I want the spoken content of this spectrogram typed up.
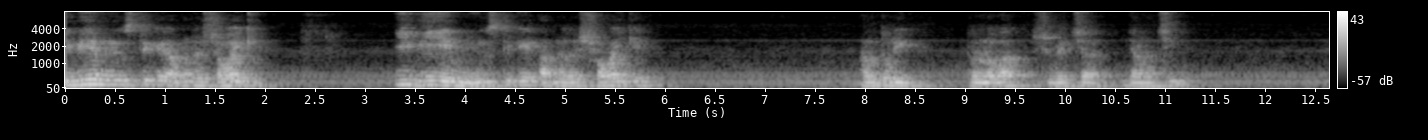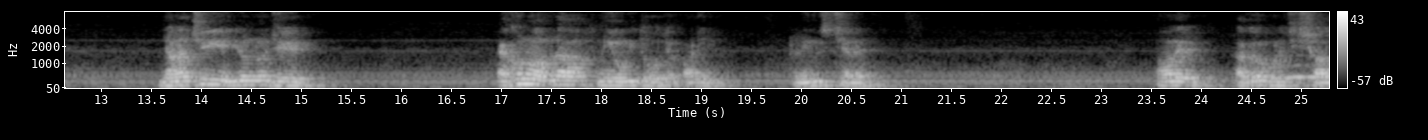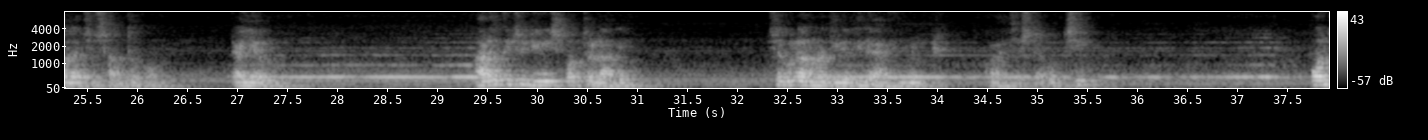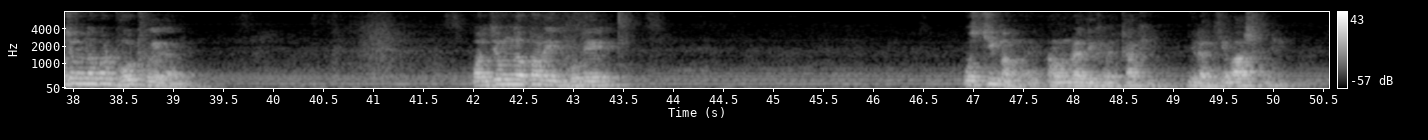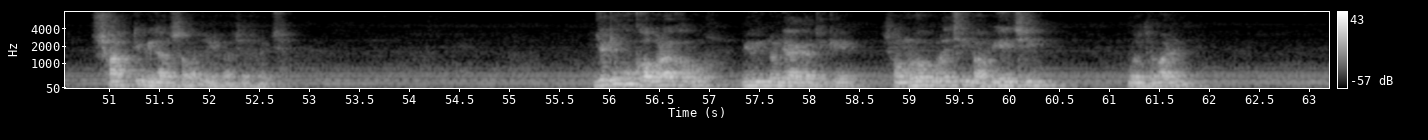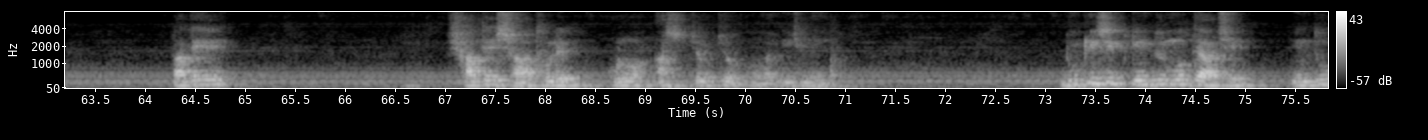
EVM news থেকে আপনাদের সবাইকে ইভিএম নিউজ থেকে আপনাদের সবাইকে আন্তরিক ধন্যবাদ, শুভেচ্ছা জানাচ্ছি। জানাচ্ছি এই জন্য যে এখনও আমরা নিয়মিত হতে পারিনি নিউজ চ্যানেল আমাদের আগেও বলেছি, স্বাদ আছে সাধ্য কম, তাই জন্য। আরও কিছু জিনিসপত্র লাগে, সেগুলো আমরা ধীরে ধীরে অ্যারেঞ্জমেন্ট করার চেষ্টা করছি। পঞ্চম দফার ভোট হয়ে গেল। পঞ্চম দফার এই ভোটে পশ্চিমবাংলায় আমরা যেখানে থাকি, যে রাজ্যে বাস করি, সাতটি বিধানসভা নির্বাচন হয়েছে। যেটুকু খবরাখবর বিভিন্ন জায়গা থেকে সংগ্রহ করেছি বা পেয়েছি বলতে পারেন। তাতে সাথে সাত হলে কোনো আশ্চর্য হওয়ার কিছু নেই। দুটি সিট কিন্তুর মধ্যে আছে, কিন্তু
